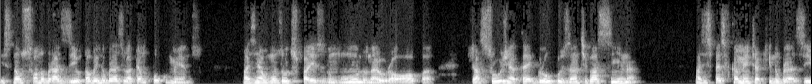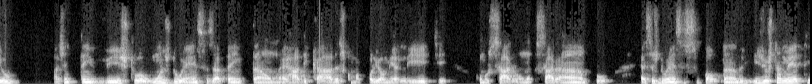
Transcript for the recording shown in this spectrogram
isso não só no Brasil, talvez no Brasil até um pouco menos, mas em alguns outros países do mundo, na Europa, já surgem até grupos anti-vacina. Mas especificamente aqui no Brasil, a gente tem visto algumas doenças até então erradicadas, como a poliomielite, como o sarampo, essas doenças voltando. E justamente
